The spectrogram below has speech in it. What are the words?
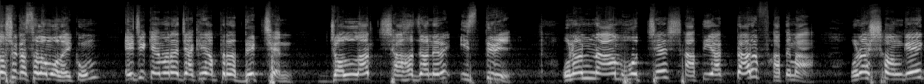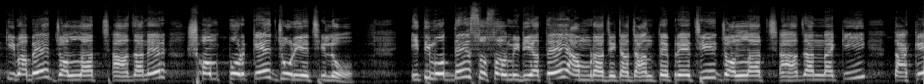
দর্শক, আসসালামু আলাইকুম। এই যে ক্যামেরা যাকে আপনারা দেখছেন, জল্লাদ শাহজাহানের স্ত্রী, ওনার নাম হচ্ছে সাতি আক্তার ফাতেমা। ওনার সঙ্গে কীভাবে জল্লাদ শাহজাহানের সম্পর্কে জড়িয়েছিল ইতিমধ্যে সোশ্যাল মিডিয়াতে আমরা যেটা জানতে পেরেছি জল্লাদ শাহজাহান নাকি তাকে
